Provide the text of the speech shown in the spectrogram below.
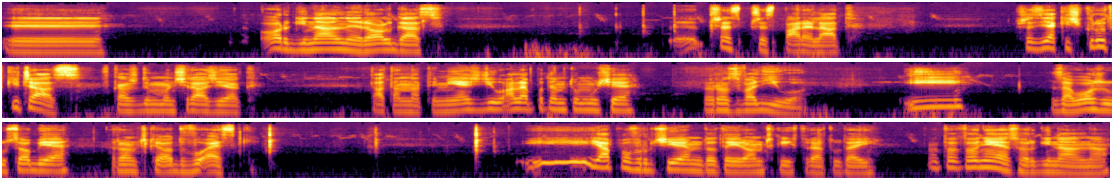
yy, oryginalny Rolgas yy, przez, przez parę lat przez jakiś krótki czas w każdym bądź razie jak tatan na tym jeździł, ale potem to mu się rozwaliło i założył sobie rączkę od WS-ki. I ja powróciłem do tej rączki, która tutaj, no to, to nie jest oryginalna,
